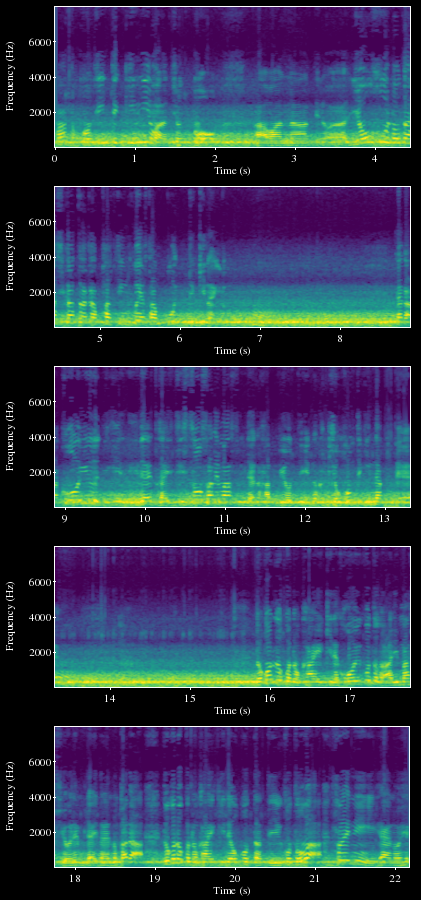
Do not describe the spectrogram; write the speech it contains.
まあ、あと個人的にはちょっと合わんなっていうのは、情報の出し方がパチンコ屋さんっぽい的なんよ。だからこういうやつが実装されますみたいな発表っていうのが基本的になくて、どこどこの海域でこういうことがありますよねみたいなのから、どこどこの海域で起こったっていうことは、それにあのへ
